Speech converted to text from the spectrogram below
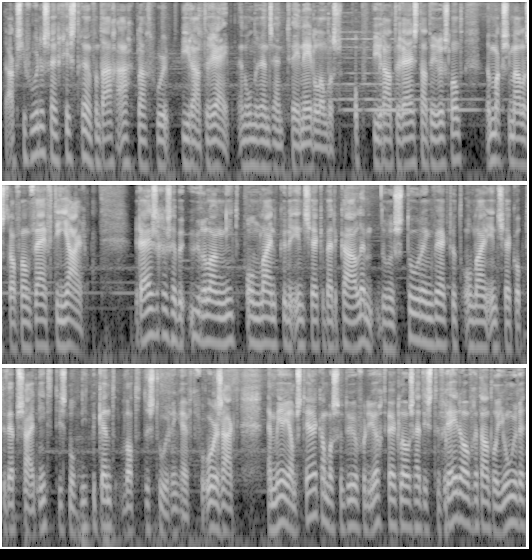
De actievoerders zijn gisteren en vandaag aangeklaagd voor piraterij. En onder hen zijn twee Nederlanders. Op piraterij staat in Rusland een maximale straf van 15 jaar. Reizigers hebben urenlang niet online kunnen inchecken bij de KLM. Door een storing werkt het online inchecken op de website niet. Het is nog niet bekend wat de storing heeft veroorzaakt. En Mirjam Sterk, ambassadeur voor de jeugdwerkloosheid... is tevreden over het aantal jongeren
